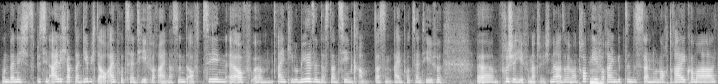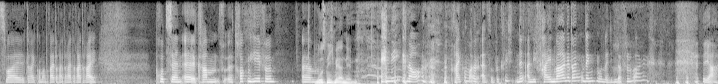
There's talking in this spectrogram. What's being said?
und wenn ich es ein bisschen eilig habe, dann gebe ich da auch ein Prozent Hefe rein. Das sind auf zehn, äh, auf ähm, ein Kilo Mehl sind das dann zehn Gramm. Das sind ein Prozent Hefe. Äh, frische Hefe natürlich. Ne? Also wenn man Trockenhefe mhm. reingibt, sind es dann nur noch 3,2, 3,33333 Prozent äh, Gramm äh, Trockenhefe. Ähm, Bloß nicht mehr nehmen. Äh, nee, genau. 3, also wirklich ne, an die Feinwaage denken oder die Löffelwaage. ja,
